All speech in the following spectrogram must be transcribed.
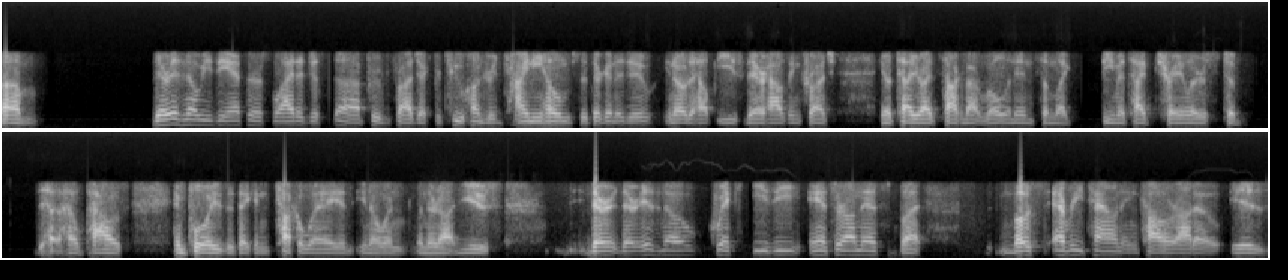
Um, there is no easy answer. Salida just uh, approved a project for 200 tiny homes that they're going to do, you know, to help ease their housing crunch. You know, Telluride's talking about rolling in some like FEMA type trailers to help house employees that they can tuck away, you know, when when they're not in use. There there is no quick easy answer on this, but most every town in Colorado is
